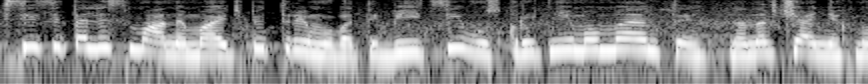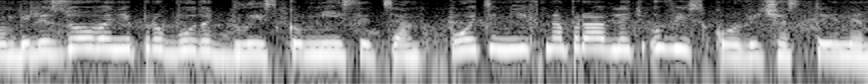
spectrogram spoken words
Всі ці талісмани мають підтримувати бійців у скрутні моменти. На навчаннях мобілізовані пробудуть близько місяця. Потім їх направлять у військові частини.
